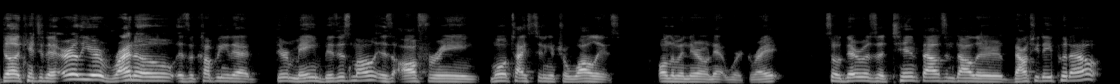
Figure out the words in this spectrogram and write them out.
Doug hinted at earlier, RINO is a company that their main business model is offering multi-signature wallets on the Monero network, right? So there was a ten thousand dollar bounty they put out,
